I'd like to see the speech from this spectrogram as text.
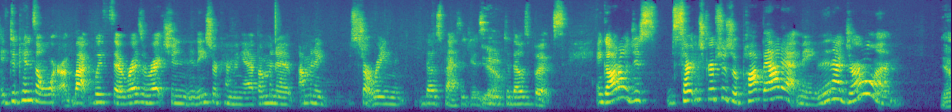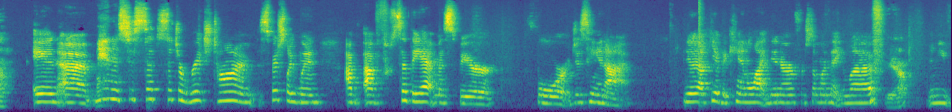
It depends on where, like with the resurrection and Easter coming up, I'm gonna I'm gonna start reading those passages, get Yeah. into those books, and God will just certain scriptures will pop out at me, and then I journal them. Yeah. And uh, man, it's just such such a rich time, especially when I've, I've set the atmosphere for just he and I. You know, like you have a candlelight dinner for someone that you love, Yeah. and you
